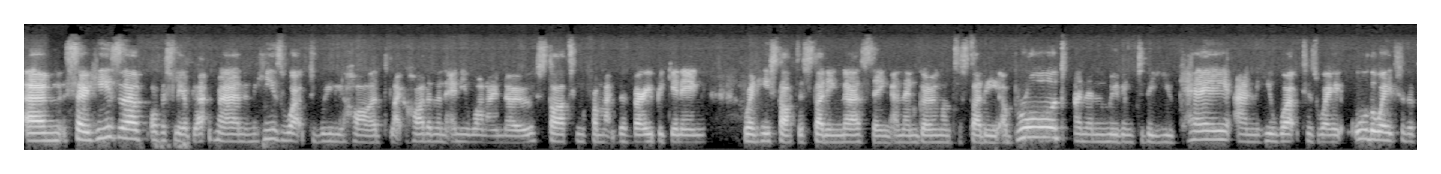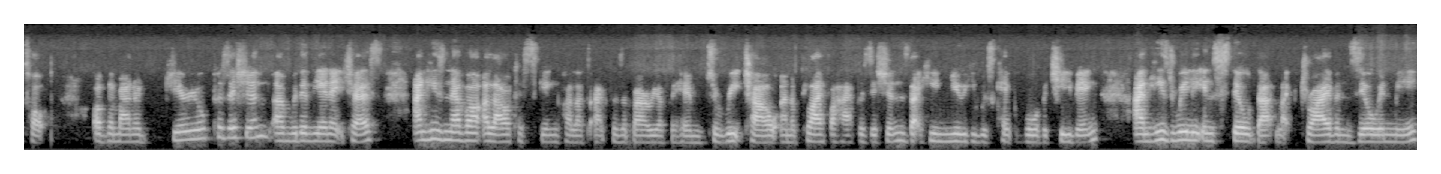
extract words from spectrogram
Um, so he's a, obviously a black man, and he's worked really hard, like harder than anyone I know, starting from like the very beginning when he started studying nursing and then going on to study abroad and then moving to the UK. And he worked his way all the way to the top of the managerial position um, within the NHS. And he's never allowed his skin color to act as a barrier for him to reach out and apply for high positions that he knew he was capable of achieving. And he's really instilled that like drive and zeal in me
